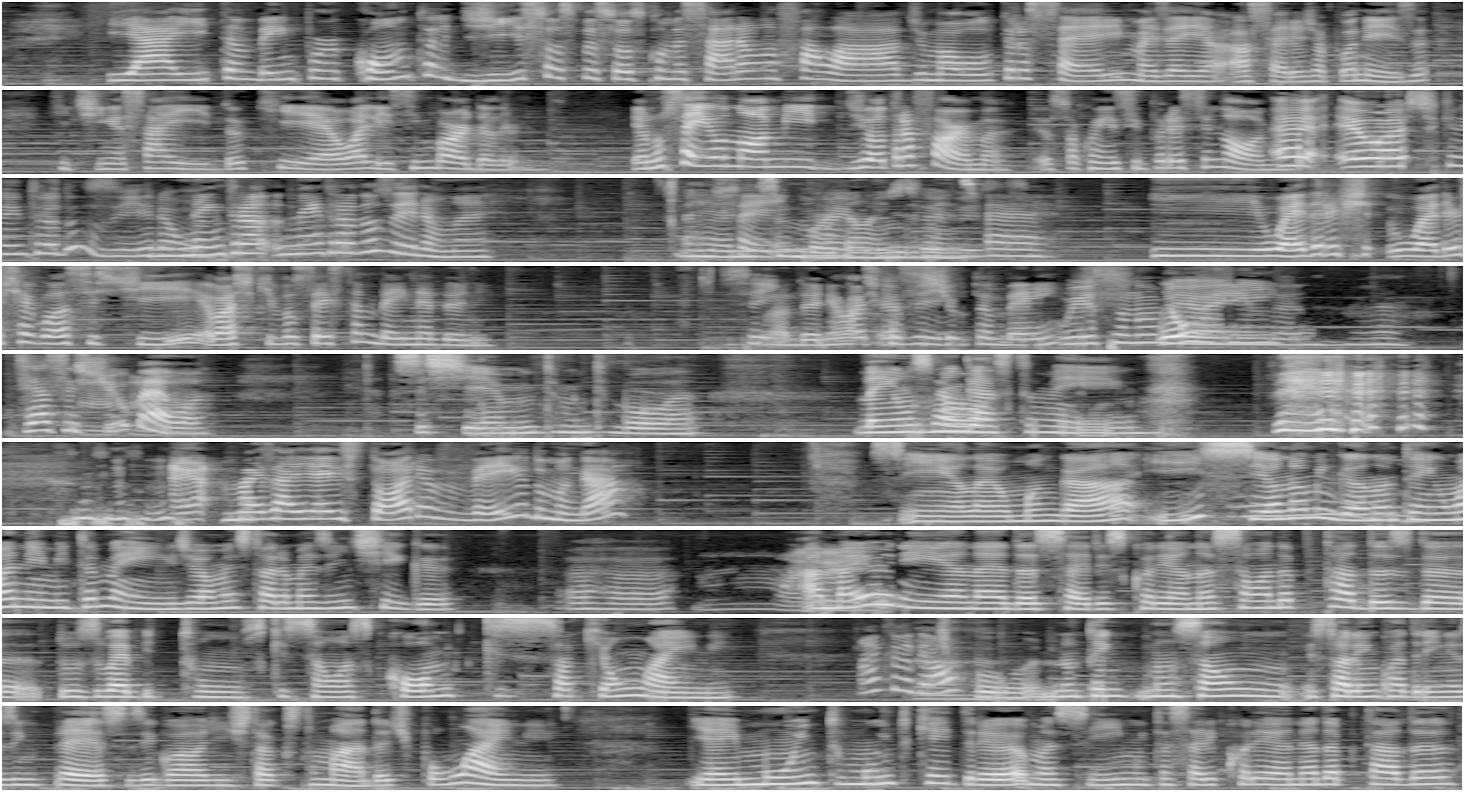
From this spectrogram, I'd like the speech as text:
E aí, também, por conta disso, as pessoas começaram a falar de uma outra série, mas aí a, a série é japonesa, que tinha saído, que é o Alice in Borderland. Eu não sei o nome de outra forma, eu só conheci por esse nome. É, eu acho que nem traduziram. nem, tra- nem traduziram, né? É, Não sei, Alice in ter mesmo. É. E o Eder, o Eder chegou a assistir, eu acho que vocês também, né, Dani? Sim. A Dani eu acho que eu vi. assistiu também. O Wilson não Eu vi. ainda. Você assistiu, Uhum. Bela? Assisti, é muito, muito boa. Leiam os Então. mangás também. É, mas aí a história veio do mangá? Sim, ela é um mangá. E, se eu não me engano, tem um anime também. Já é uma história mais antiga. Hum, olha A aí. maioria, né, das séries coreanas são adaptadas da- dos webtoons, que são as comics, só que online. Ai, que legal. Tipo, não, tem, não são história em quadrinhos impressas, igual a gente tá acostumada, é tipo online. E aí, muito, muito K-drama, assim, muita série coreana é adaptada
